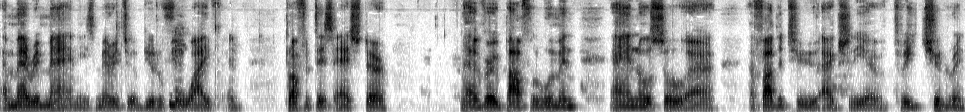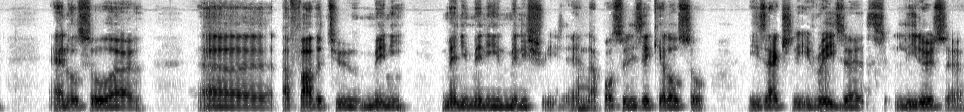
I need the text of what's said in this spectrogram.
a married man. He's married to a beautiful wife and prophetess Esther, a very powerful woman, and also uh, a father to actually uh, three children, and also uh, uh, a father to many, many, many in ministry. And Apostle Ezekiel also is actually raises leaders uh,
